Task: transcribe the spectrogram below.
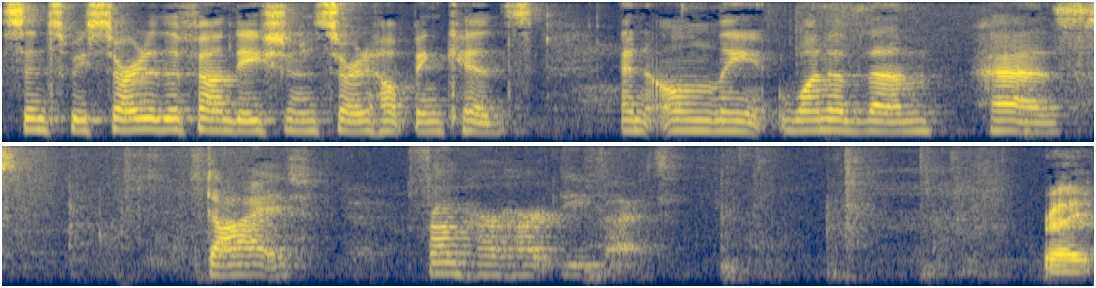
since we started the foundation and started helping kids, and only one of them has died from her heart defect. right.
